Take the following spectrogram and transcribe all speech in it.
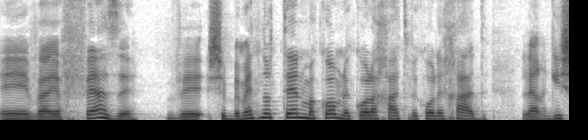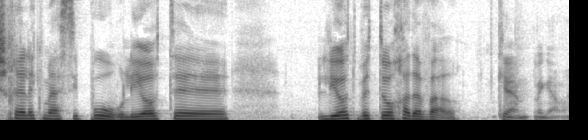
אה, והיפה הזה, ושבאמת נותן מקום לכל אחת וכל אחד להרגיש חלק מהסיפור, להיות, אה, להיות בתוך הדבר. כן, לגמרי.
